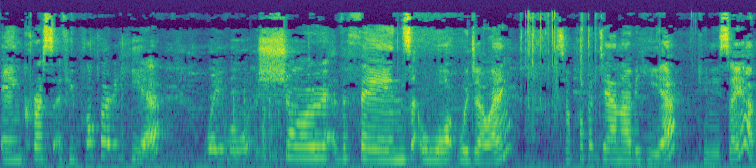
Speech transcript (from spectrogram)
And Chris, if you pop over here, we will show the fans what we're doing. So pop it down over here. Can you see it?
